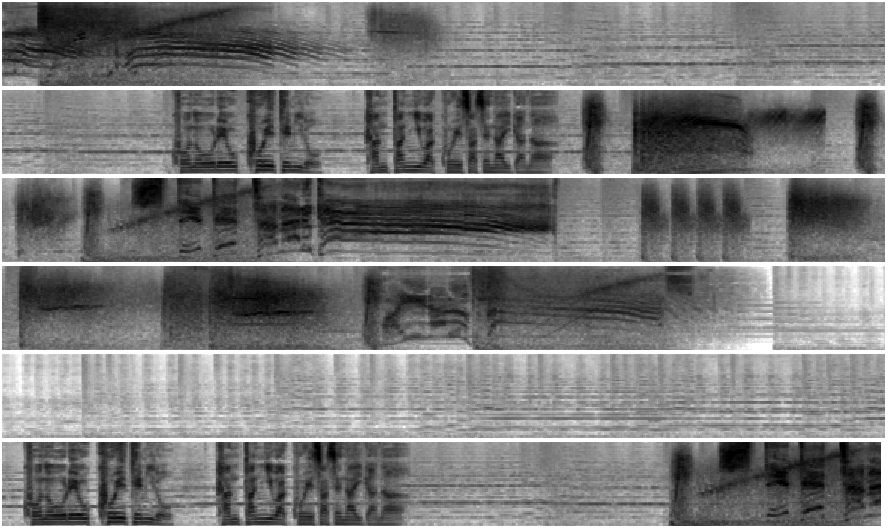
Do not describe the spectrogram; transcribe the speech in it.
この俺を超えてみろ。簡単には超えさせないがな。捨ててこの俺を超えてみろ。簡単には超えさせないがな。捨ててたま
